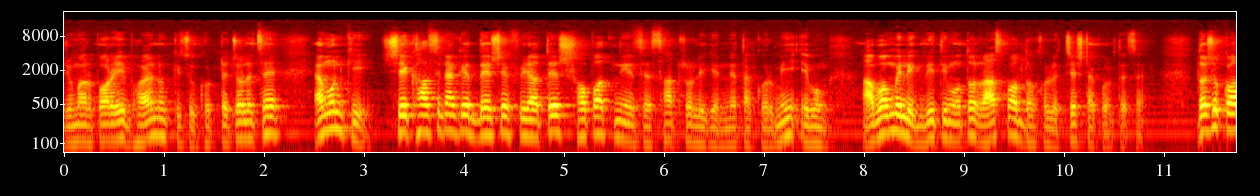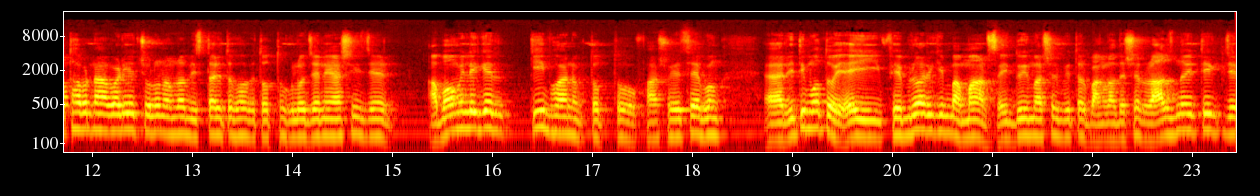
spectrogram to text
জুমার পরেই ভয়ানক কিছু ঘটতে চলেছে। এমনকি শেখ হাসিনাকে দেশে ফিরাতে শপথ নিয়েছে ছাত্রলীগের নেতাকর্মী এবং আওয়ামী লীগ রীতিমতো রাজপথ দখলের চেষ্টা করতেছে। দর্শক, কথা না বাড়িয়ে চলুন আমরা বিস্তারিতভাবে তথ্যগুলো জেনে আসি যে আওয়ামী লীগের কী ভয়ানক তথ্য ফাঁস হয়েছে এবং রীতিমতো এই ফেব্রুয়ারি কিংবা মার্চ, এই দুই মাসের ভিতর বাংলাদেশের রাজনৈতিক যে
